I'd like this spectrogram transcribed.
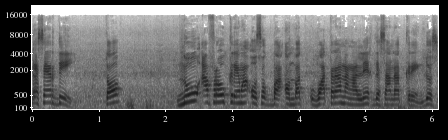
SRD. Toch? No afro krema osok ba. Omdat watra nanga leg de sandat kring. Dus,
